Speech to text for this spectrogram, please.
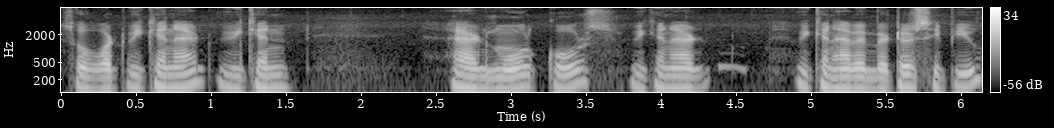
So what we can add? We can add more cores. We can add we can have a better CPU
